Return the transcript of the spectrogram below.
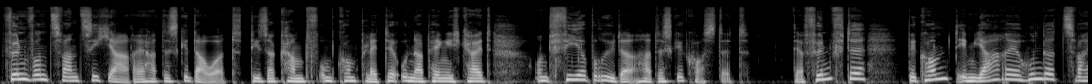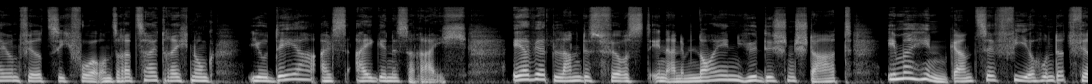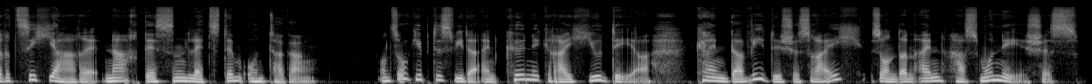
25 Jahre hat es gedauert, dieser Kampf um komplette Unabhängigkeit, und vier Brüder hat es gekostet. Der fünfte bekommt im Jahre 142 vor unserer Zeitrechnung Judäa als eigenes Reich. Er wird Landesfürst in einem neuen jüdischen Staat, immerhin ganze 440 Jahre nach dessen letztem Untergang. Und so gibt es wieder ein Königreich Judäa, kein davidisches Reich, sondern ein hasmonäisches.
